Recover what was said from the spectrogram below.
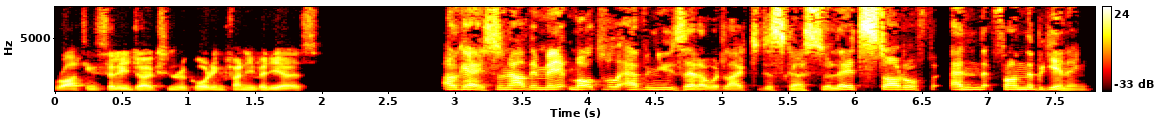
writing silly jokes and recording funny videos. Okay, so now there are multiple avenues that I would like to discuss. So let's start off and from the beginning.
